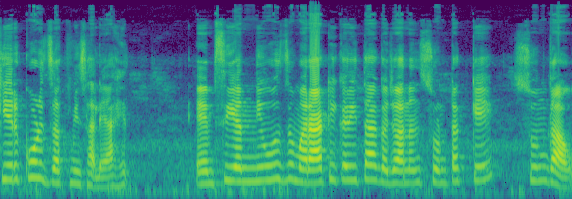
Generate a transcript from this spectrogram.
किरकोळ जखमी झाले आहेत. एम सी एन न्यूज मराठीकरिता गजानन सोनटक्के सुनगाव.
